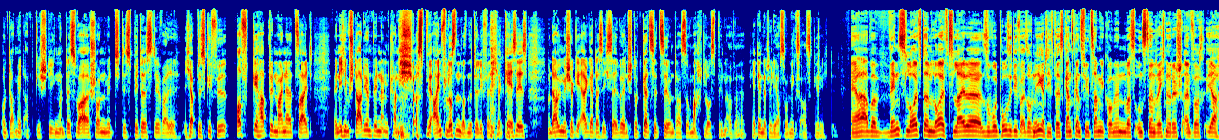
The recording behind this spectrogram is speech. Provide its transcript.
und damit abgestiegen. Und das war schon mit das Bitterste, weil ich habe das Gefühl oft gehabt in meiner Zeit, wenn ich im Stadion bin, dann kann ich was beeinflussen, was natürlich völliger Käse ist. Und da habe ich mich schon geärgert, dass ich selber in Stuttgart sitze und da so machtlos bin, aber hätte natürlich auch so nichts ausgerichtet. Ja, aber wenn es läuft, dann läuft's. Leider sowohl positiv als auch negativ. Da ist ganz, ganz viel zusammengekommen, was uns dann rechnerisch einfach ja,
